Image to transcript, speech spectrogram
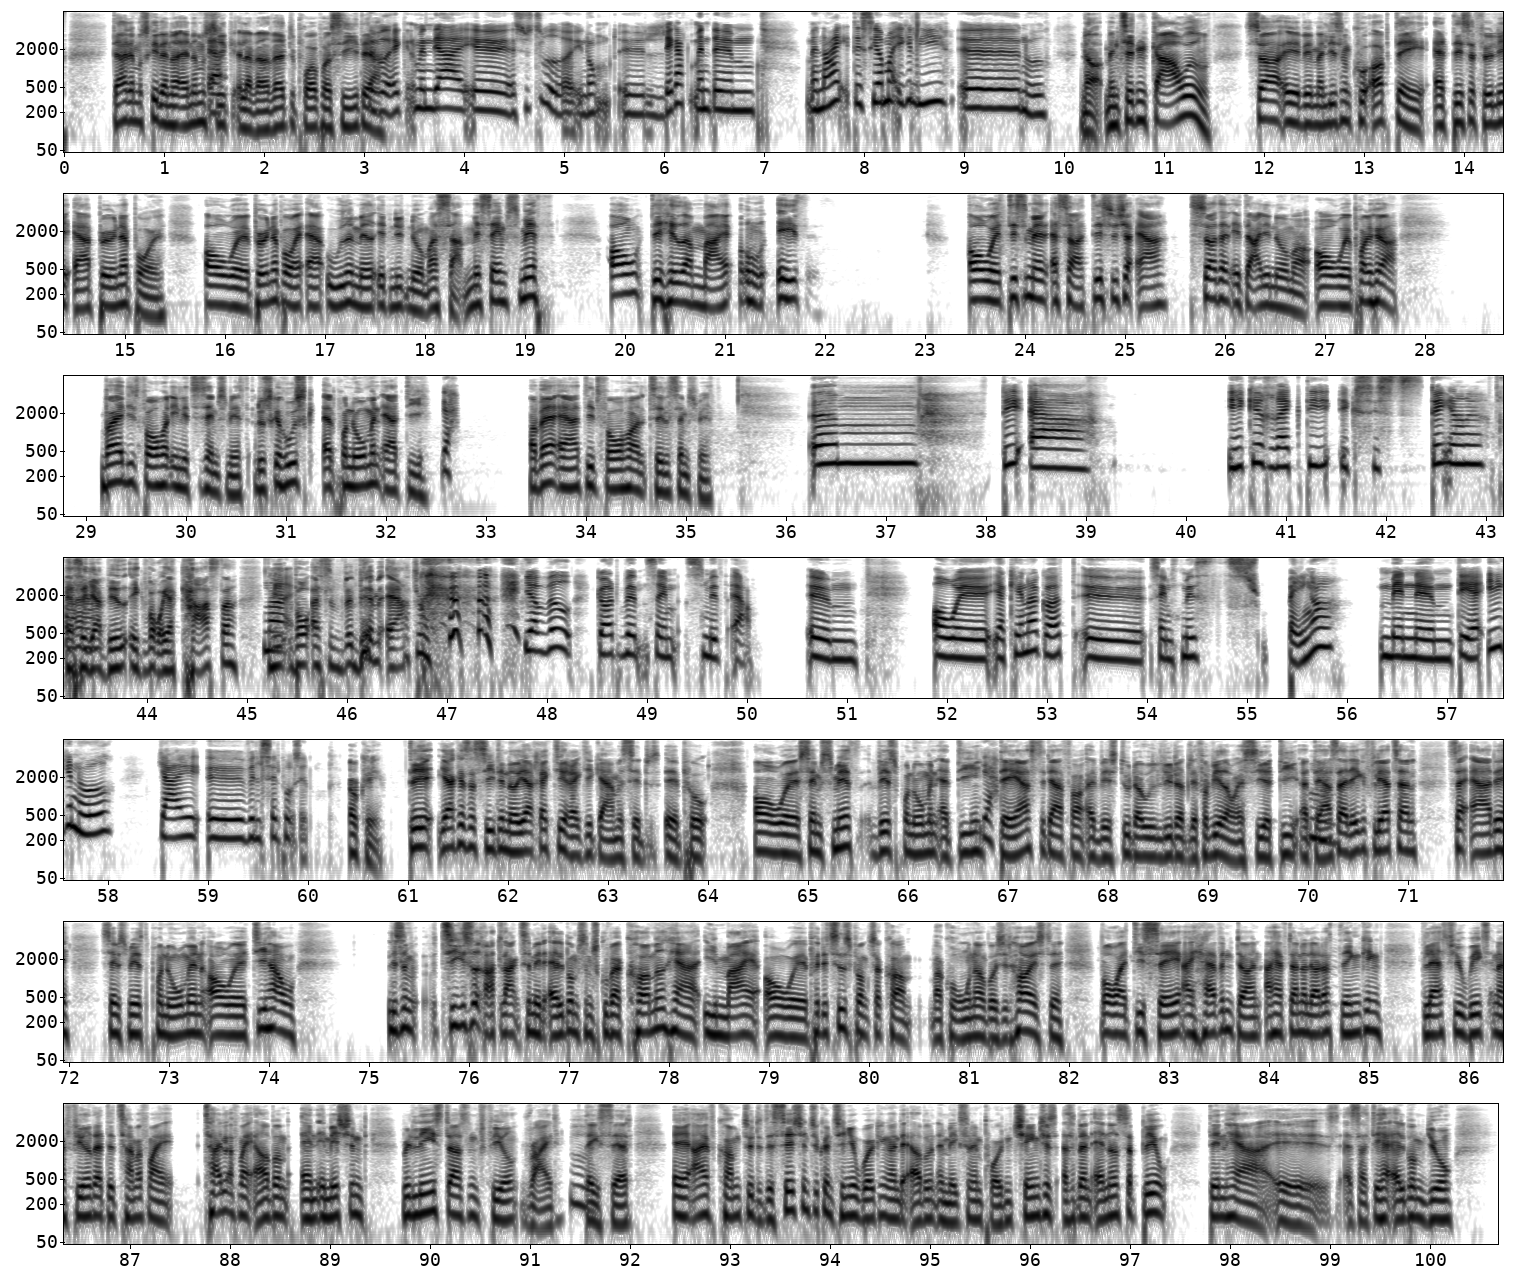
der har det måske været noget andet musik, ja. eller hvad, hvad du prøver på at sige der. Det ved jeg ikke. Men jeg, øh, jeg synes, det lyder enormt øh, lækkert. Men, øh, men nej, det siger mig ikke lige øh, noget. Nå, men til den gavede, så øh, vil man ligesom kunne opdage, at det selvfølgelig er Burna Boy. Og øh, Burna Boy er ude med et nyt nummer sammen med Sam Smith. Og det hedder My Oasis. Og øh, det er simpelthen, altså, det synes jeg er sådan et dejligt nummer. Og øh, prøv lige at høre, hvad er dit forhold egentlig til Sam Smith? Du skal huske, at pronomen er de. Ja. Og hvad er dit forhold til Sam Smith? Øhm, det er ikke rigtig eksisterende, tror Altså, jeg. jeg ved ikke, hvor jeg caster. Nej. Men, hvor, altså, hvem er du? Jeg ved godt, hvem Sam Smith er. Øhm, og øh, jeg kender godt øh, Sam Smiths banger, men øh, det er ikke noget, jeg øh, vil sætte på selv. Okay. Det, jeg kan så sige, det er noget, jeg rigtig, rigtig gerne vil sætte øh, på. Og øh, Sam Smith, hvis pronomen er de, Ja. deres, det er derfor, at hvis du derude lytter bliver forvirret over, at jeg siger de og deres, Mm. så er det ikke flertal, så er det Sam Smiths pronomen. Og øh, de har jo ligesom teaset ret lang tid med et album, som skulle være kommet her i maj, og øh, på det tidspunkt så kom, var corona på sit højeste, hvor at de sagde, I haven't done, I have done a lot of thinking the last few weeks, and I feel that the time of my title of my album and emission release doesn't feel right, mm. they said. Uh, I have come to the decision to continue working on the album and make some important changes. Altså blandt andet så blev den her, øh, altså det her album jo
